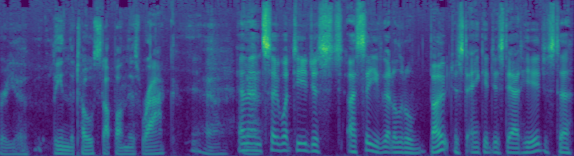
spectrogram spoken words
where you lean the toast up on this rack. Yeah. Uh, and yeah. then so what do you just? I see you've got a little boat just anchored just out here, just a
